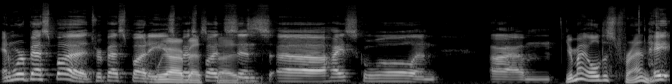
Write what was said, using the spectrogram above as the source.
and we're best buds. We're best buddies. We are best, best buds, buds. since uh, high school, and um, You're my oldest friend. hey,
